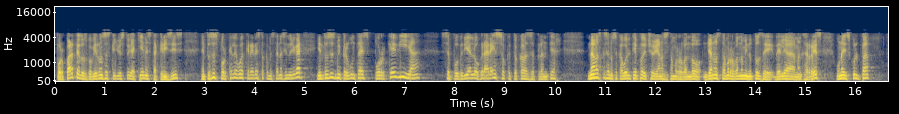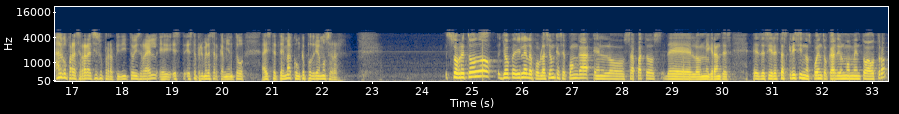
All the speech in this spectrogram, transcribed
por parte de los gobiernos es que yo estoy aquí en esta crisis, entonces ¿por qué le voy a creer esto que me están haciendo llegar? Y entonces mi pregunta es, ¿por qué vía se podría lograr eso que tú acabas de plantear? Nada más que se nos acabó el tiempo, de hecho ya nos estamos robando, ya nos estamos robando minutos de Delia Manjarres. Una disculpa. Algo para cerrar así súper rapidito, Israel, eh, este, este, primer acercamiento a este tema, ¿con qué podríamos cerrar? Sobre todo, yo pedirle a la población que se ponga en los zapatos de los migrantes. Es decir, estas crisis nos pueden tocar de un momento a otro.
